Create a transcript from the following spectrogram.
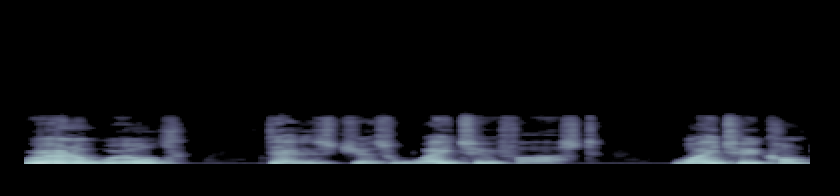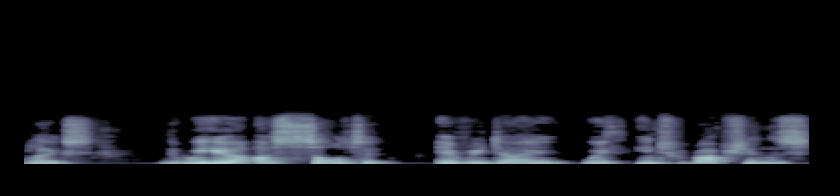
we're in a world that is just way too fast, way too complex. We are assaulted every day with interruptions.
